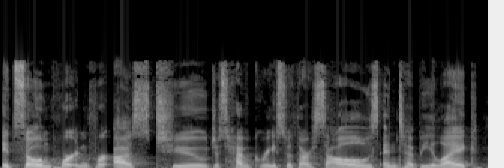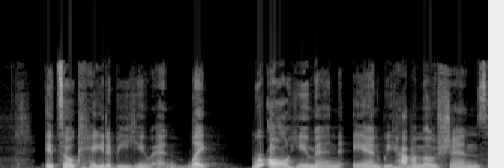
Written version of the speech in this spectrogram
it's so important for us to just have grace with ourselves and to be like, it's okay to be human. Like, we're all human and we have emotions.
